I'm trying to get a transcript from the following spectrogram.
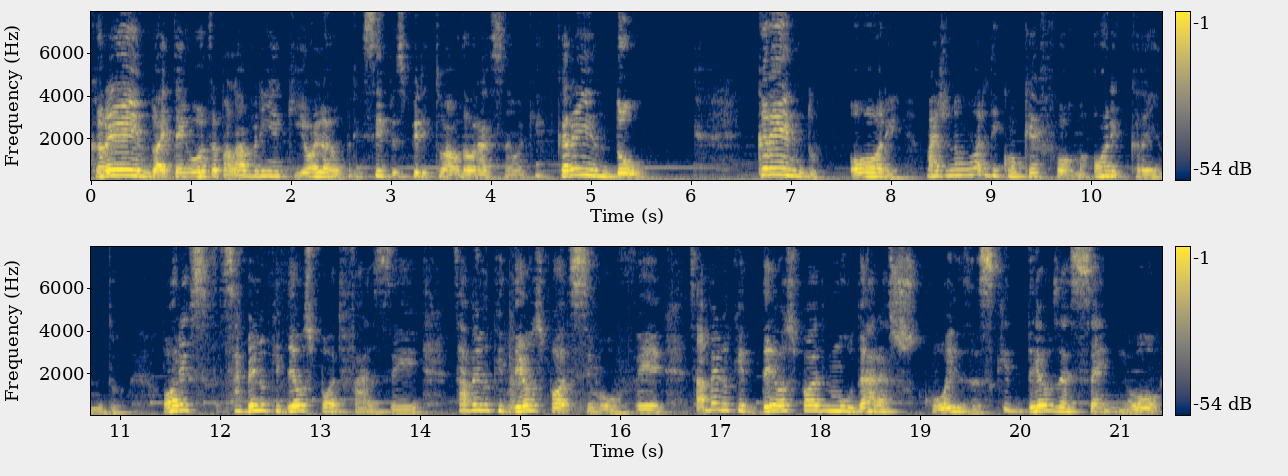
crendo, aí tem outra palavrinha aqui, olha o princípio espiritual da oração aqui, crendo, crendo, ore, mas não ore de qualquer forma, ore crendo. Ore sabendo que Deus pode fazer, sabendo que Deus pode se mover, sabendo que Deus pode mudar as coisas, que Deus é Senhor,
